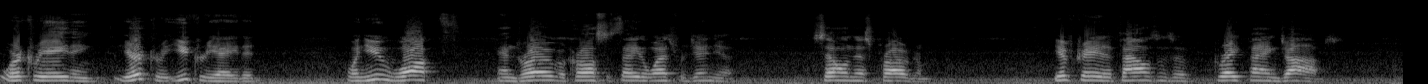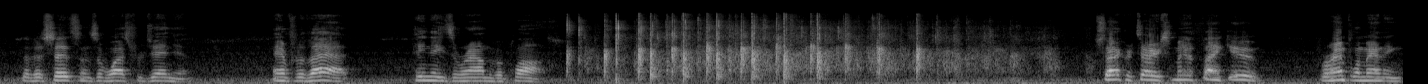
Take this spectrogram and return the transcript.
We're creating, you're, you created, when you walked and drove across the state of West Virginia selling this program, you've created thousands of great paying jobs to the citizens of West Virginia. And for that, he needs a round of applause. Secretary Smith, thank you for implementing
